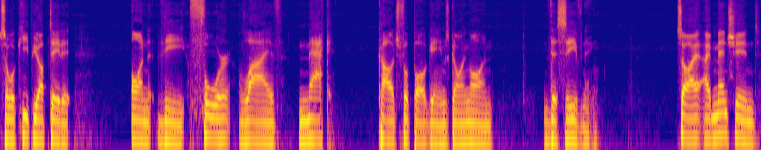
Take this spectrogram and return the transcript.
So we'll keep you updated on the four live MAC college football games going on this evening. So I, I mentioned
